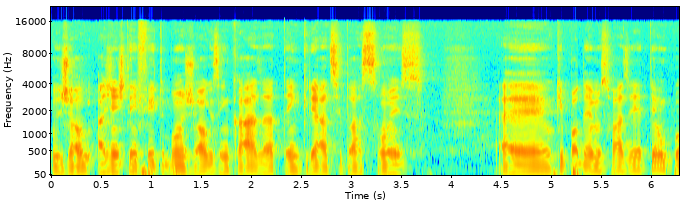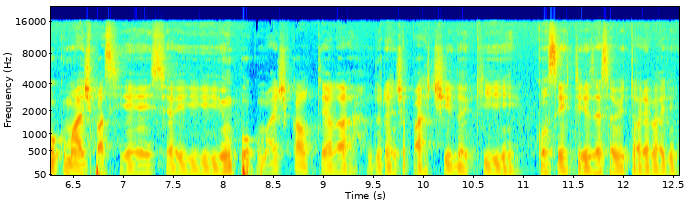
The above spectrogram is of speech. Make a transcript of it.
os jogos, a gente tem feito bons jogos em casa, tem criado situações. É, o que podemos fazer é ter um pouco mais de paciência e um pouco mais de cautela durante a partida, que com certeza essa vitória vai vir.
